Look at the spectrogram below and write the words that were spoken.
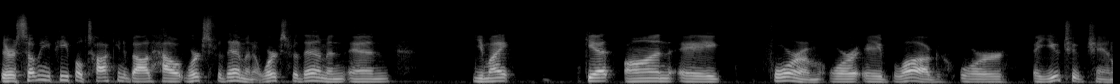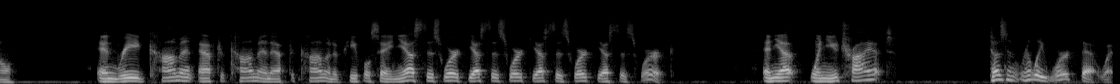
there are so many people talking about how it works for them and it works for them, and, and you might get on a forum or a blog or a YouTube channel and read comment after comment after comment of people saying, yes, this worked, yes, this worked, yes, this worked, yes, this worked. And yet, when you try it, it doesn't really work that way.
